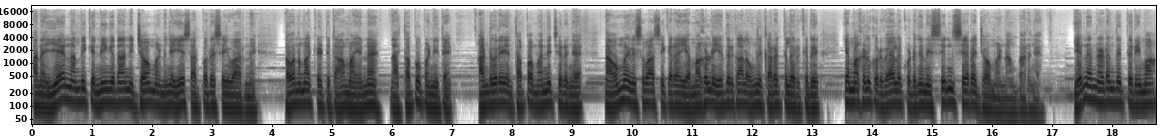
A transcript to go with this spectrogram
ஆனால் ஏன் நம்பிக்கை நீங்கள் தான் நீ ஜெபம் பண்ணுங்க ஏன் அற்புதம் செய்வார்னு? கவனமாக கேட்டுட்டு ஆமா என்ன? நான் தப்பு பண்ணிட்டேன். ஆண்டவரே என் தப்பை மன்னிச்சிருங்க. நான் உண்மை விசுவாசிக்கிறேன். என் மகளுடைய எதிர்காலம் உங்கள் கரத்தில் இருக்குது. என் மகளுக்கு ஒரு வேலை கொடுங்க. நீ சின்சியரா ஜெபம் பண்ணாங்க பாருங்க. என்ன நடந்து தெரியுமா?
